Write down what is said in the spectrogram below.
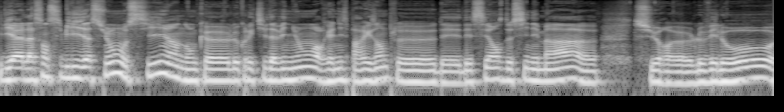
Il y a la sensibilisation aussi, hein, donc euh, le collectif d'Avignon organise par exemple euh, des, séances de cinéma euh, sur le vélo,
